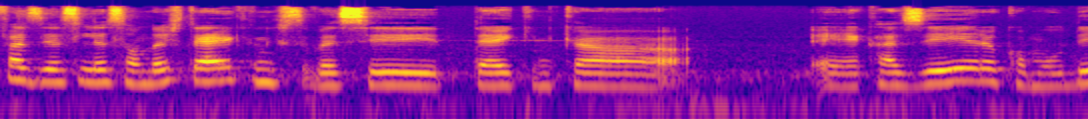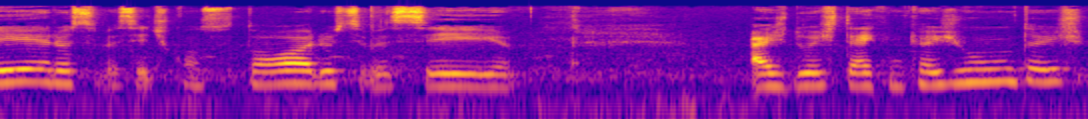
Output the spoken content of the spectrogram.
fazer a seleção das técnicas, se vai ser técnica é, caseira, com moldeira, se vai ser de consultório, se vai ser as duas técnicas juntas.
